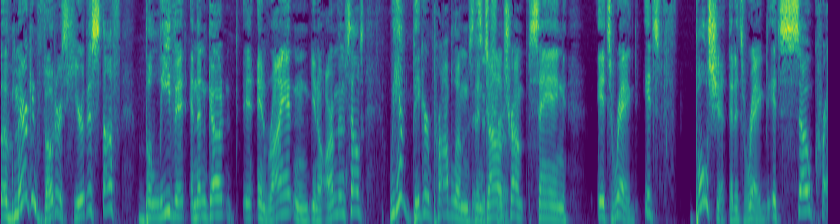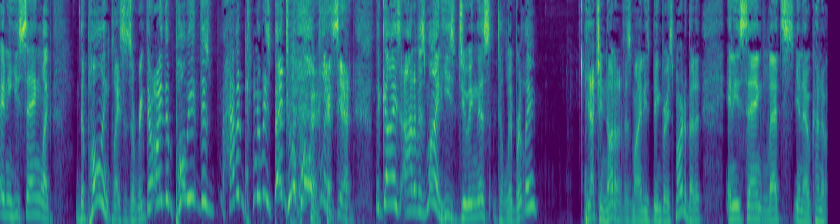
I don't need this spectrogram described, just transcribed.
American voters hear this stuff, believe it, and then go and- and riot and you know arm themselves. We have bigger problems than Donald true. Trump saying it's rigged. It's bullshit that it's rigged. It's so crazy. And he's saying like the polling places are rigged. There aren't the polling. There's haven't nobody's been to a polling place yet. The guy's out of his mind. He's doing this deliberately. He's actually not out of his mind. He's being very smart about it. And he's saying, let's, you know, kind of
